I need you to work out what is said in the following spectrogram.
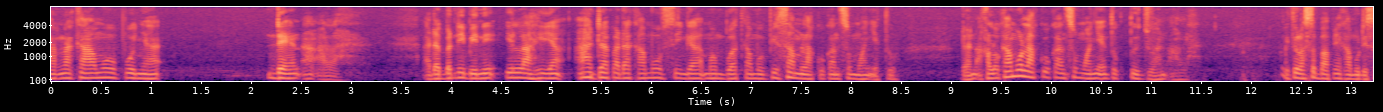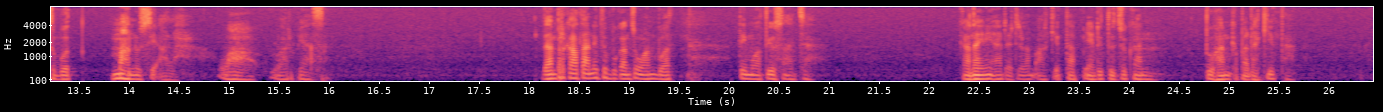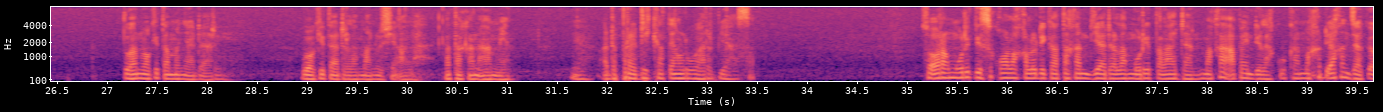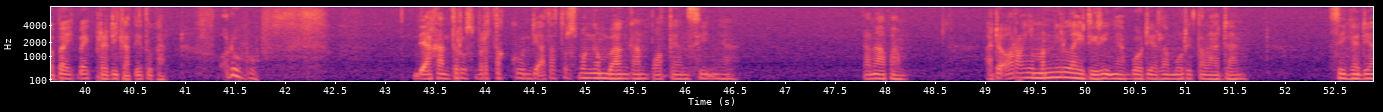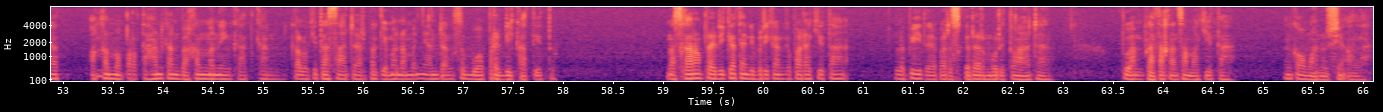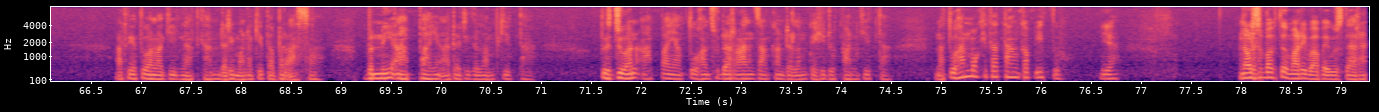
karena kamu punya DNA Allah. Ada benih-benih ilahi yang ada pada kamu sehingga membuat kamu bisa melakukan semuanya itu. Dan kalau kamu lakukan semuanya untuk tujuan Allah. Itulah sebabnya kamu disebut manusia Allah. Wow, luar biasa. Dan perkataan itu bukan cuma buat Timotius saja. Karena ini ada dalam Alkitab yang ditujukan Tuhan kepada kita. Tuhan mau kita menyadari bahwa kita adalah manusia Allah. Katakan amin. Ya, ada predikat yang luar biasa. Seorang murid di sekolah kalau dikatakan dia adalah murid teladan, maka apa yang dilakukan? Maka dia akan jaga baik-baik predikat itu kan. Waduh, dia akan terus bertekun, dia akan terus mengembangkan potensinya. Karena apa? Ada orang yang menilai dirinya bahwa dia adalah murid teladan. Sehingga dia akan mempertahankan bahkan meningkatkan. Kalau kita sadar bagaimana menyandang sebuah predikat itu. Nah sekarang predikat yang diberikan kepada kita lebih daripada sekedar murid teladan. Tuhan katakan sama kita, engkau manusia Allah. Artinya Tuhan lagi ingatkan dari mana kita berasal. Benih apa yang ada di dalam kita. Tujuan apa yang Tuhan sudah rancangkan dalam kehidupan kita. Nah Tuhan mau kita tangkap itu. ya. Nah oleh sebab itu mari Bapak Ibu Saudara.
